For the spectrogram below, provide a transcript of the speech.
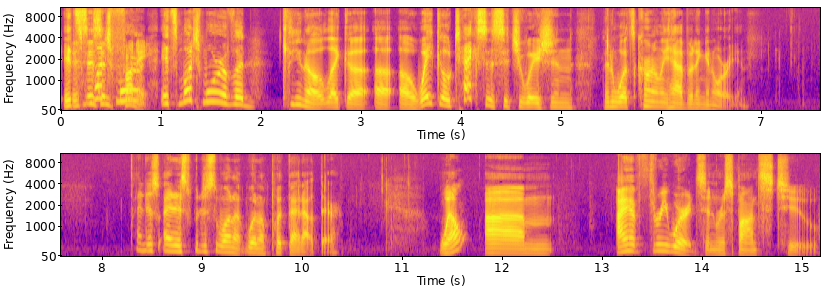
It's this much isn't more, funny. It's much more of a, you know, like a, a, a Waco, Texas situation than what's currently happening in Oregon. I just I just just want to want to put that out there. Well, um, I have three words in response to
